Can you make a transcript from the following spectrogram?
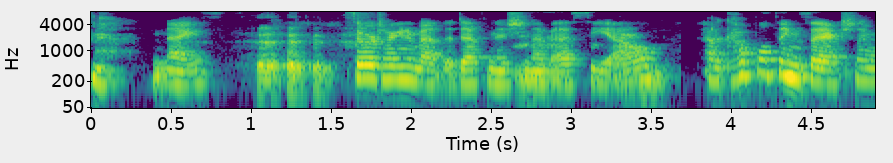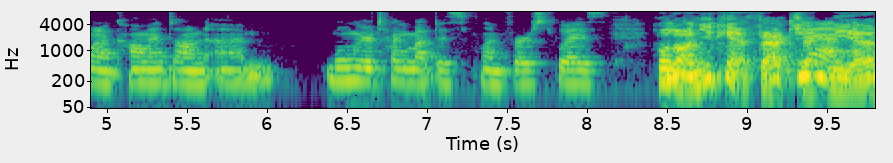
Nice. So we're talking about the definition of SEL. A couple things I actually want to comment on. Um, when we were talking about discipline first was hold on, you can't fact check me yet.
